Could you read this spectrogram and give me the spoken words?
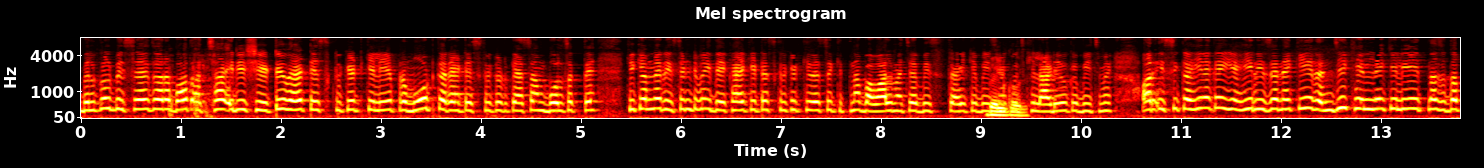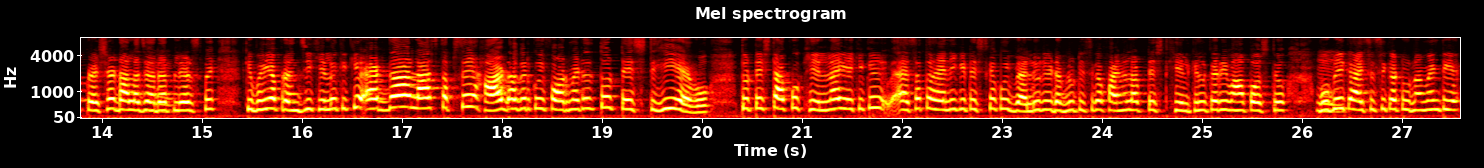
बिल्कुल विषय द्वारा बहुत अच्छा इनिशिएटिव है टेस्ट क्रिकेट के लिए प्रमोट कर रहे हैं टेस्ट क्रिकेट कैसा हम बोल सकते हैं? क्योंकि हमने रिसेंट में ही देखा है कि टेस्ट क्रिकेट की वजह से कितना बवाल मचा है बीसीसीआई के बीच में कुछ खिलाड़ियों के बीच में। और इसी कहीं ना कहीं यही रीजन है कि रणजी खेलने के लिए इतना ज़्यादा प्रेशर डाला जा रहा है प्लेयर्स पे कि भाई आप रणजी खेलो क्योंकि एट द लास्ट सबसे हार्ड अगर कोई फॉर्मेट है तो टेस्ट ही है वो। तो टेस्ट आपको खेलना ही है क्योंकि ऐसा तो है नहीं कि टेस्ट का कोई वैल्यू नहीं डब्ल्यू का फाइनल आप टेस्ट खेल खेल कर ही वहाँ पहुँचते हो। वो भी एक आईसीसी का टूर्नामेंट ही है।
